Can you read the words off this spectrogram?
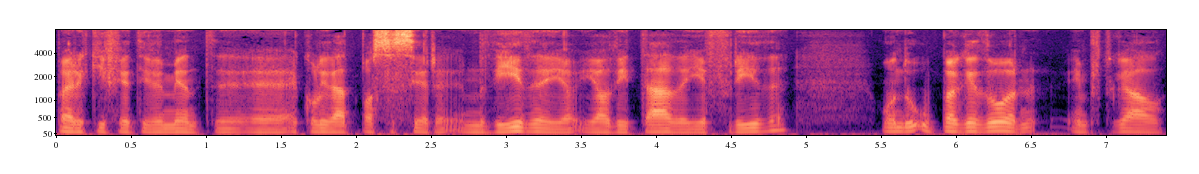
para que efetivamente eh, a qualidade possa ser medida e auditada e aferida, onde o pagador em Portugal,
